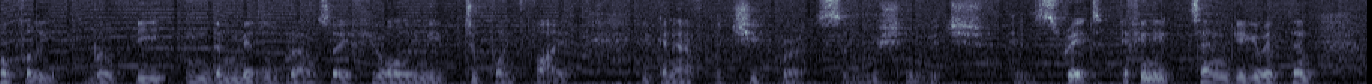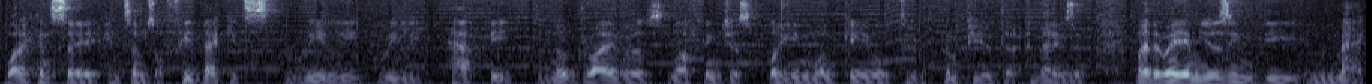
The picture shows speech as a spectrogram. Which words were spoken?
hopefully will be in the middle ground. So if you only need 2.5 you can have a cheaper solution which is great. If you need 10 gigabit, then what I can say in terms of feedback, it's really, really happy. No drivers, nothing, just plugging one cable to the computer, and that is it. By the way, I'm using the Mac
